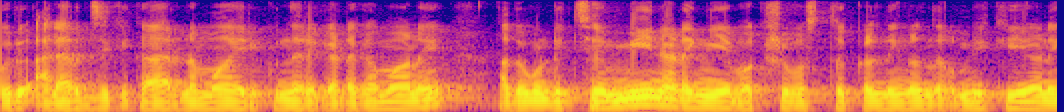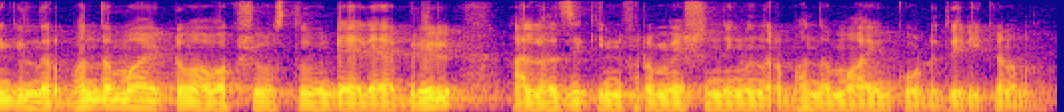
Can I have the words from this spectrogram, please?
ഒരു അലർജിക്ക് കാരണമായിരിക്കുന്ന ഒരു ഘടകമാണ്. അതുകൊണ്ട് ചെമ്മീൻ അടങ്ങിയ ഭക്ഷ്യവസ്തുക്കൾ നിങ്ങൾ നിർമ്മിക്കുകയാണെങ്കിൽ നിർബന്ധമായിട്ടും ആ ഭക്ഷ്യവസ്തുവിന്റെ ലേബലിൽ അലർജിക് ഇൻഫർമേഷൻ നിങ്ങൾ നിർബന്ധമായും കൊടുത്തിരിക്കണം.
